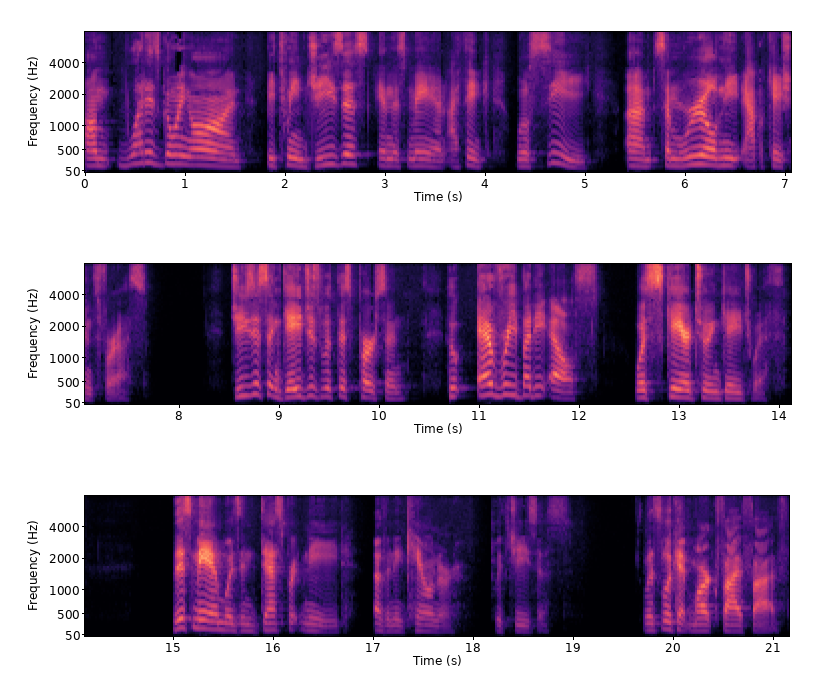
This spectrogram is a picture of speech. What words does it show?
on what is going on between Jesus and this man, I think we'll see um, some real neat applications for us. Jesus engages with this person who everybody else was scared to engage with. This man was in desperate need of an encounter with Jesus. Let's look at Mark 5 5.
